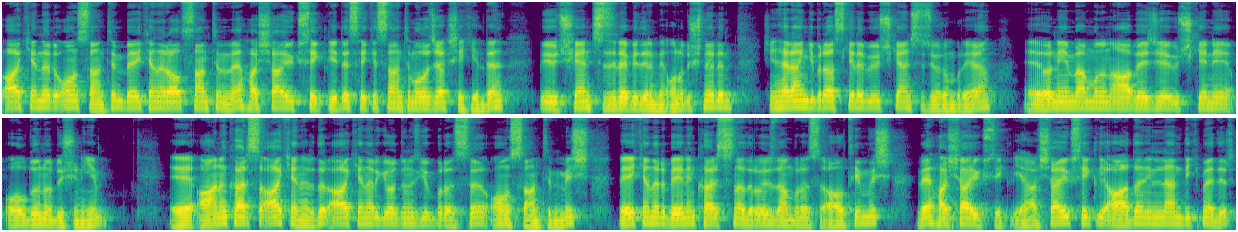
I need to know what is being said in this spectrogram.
A kenarı 10 santim, B kenarı 6 santim ve aşağı yüksekliği de 8 santim olacak şekilde bir üçgen çizilebilir mi? Onu düşünelim. Şimdi herhangi bir rastgele bir üçgen çiziyorum buraya. E, örneğin ben bunun ABC üçgeni olduğunu düşüneyim. E, A'nın karşısı A kenarıdır. A kenarı gördüğünüz gibi burası 10 santimmiş. B kenarı B'nin karşısındadır. O yüzden burası 6'ymış. Ve aşağı yüksekliği. Aşağı yüksekliği A'dan inilen dikmedir.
